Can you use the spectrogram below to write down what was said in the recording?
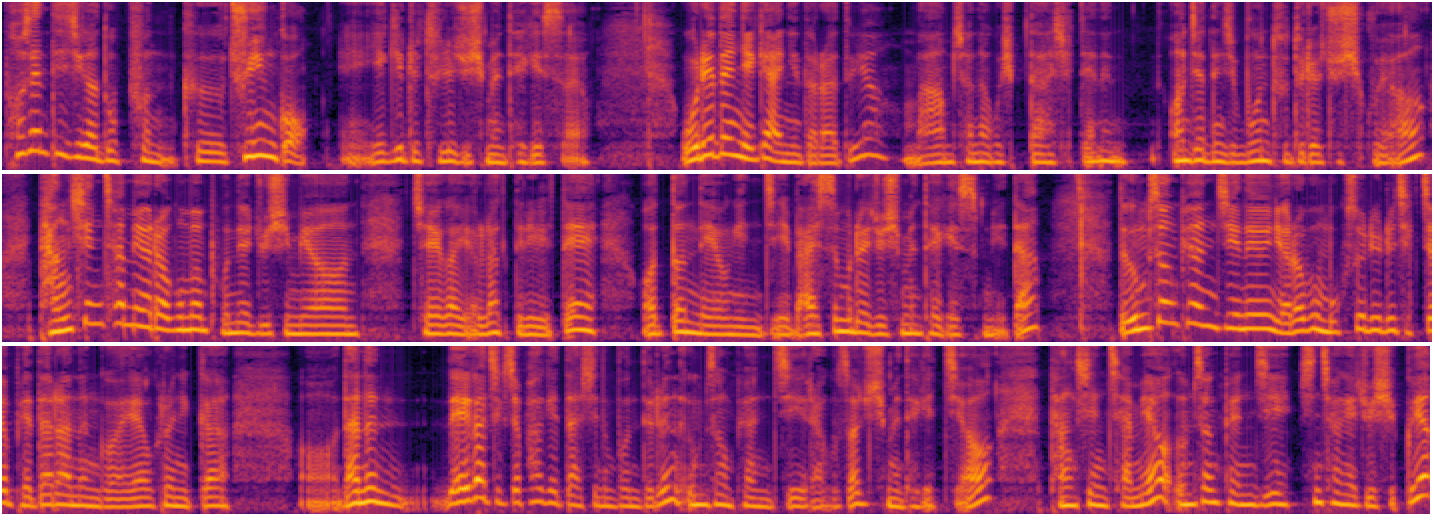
퍼센티지가 높은 그 주인공 예, 얘기를 들려주시면 되겠어요. 오래된 얘기 아니더라도요. 마음 전하고 싶다 하실 때는 언제든지 문 두드려 주시고요. 당신 참여라고만 보내주시면 저희가 연락드릴 때 어떤 내용인지 말씀을 해주시면 되겠습니다. 또 음성 편지는 여러분 목소리를 직접 배달하는 거예요. 그러니까 어, 나는 내가 직접 하겠다 하시는 분들은 음성 편지라고 써주시면 되겠죠. 당신 참여 음성 편지 신청해 주시고요.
